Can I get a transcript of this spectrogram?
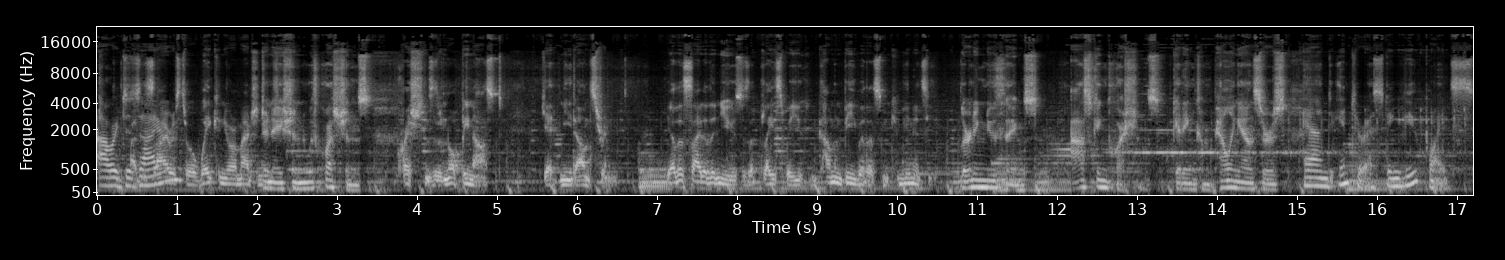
Our desire, Our desire is to awaken your imagination. Imagination with questions. Questions that have not been asked, yet need answering. The other side of the news is a place where you can come and be with us in community. Learning new things, asking questions, getting compelling answers, and interesting viewpoints.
